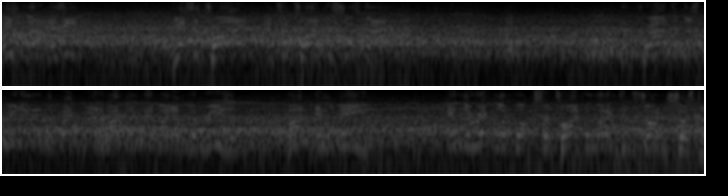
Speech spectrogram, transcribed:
He's got it, has he? Yes, a try. It's a try for Schuster. The crowd are disputing in the background, and I think they might have good reason, but it'll be in the books. A try for Wellington's John Schuster.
